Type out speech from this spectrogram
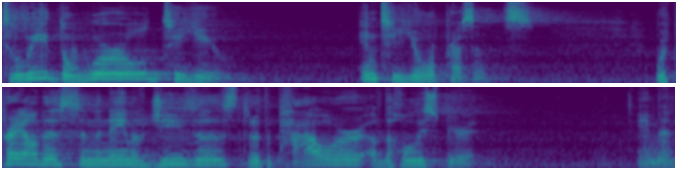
to lead the world to you, into your presence. We pray all this in the name of Jesus through the power of the Holy Spirit. Amen.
